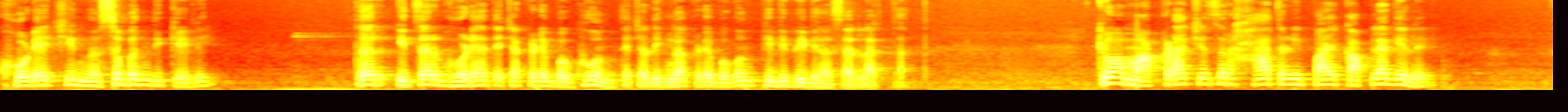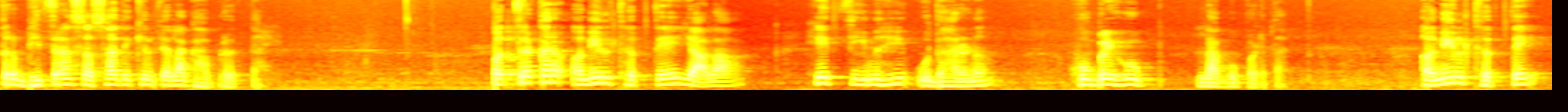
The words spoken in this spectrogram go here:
घोड्याची नसबंदी केली तर इतर घोड्या त्याच्याकडे बघून त्याच्या लिंगाकडे बघून फिदी फिदी हसायला लागतात. किंवा माकडाचे जर हात आणि पाय कापल्या गेले तर भित्रा ससा देखील त्याला घाबरत नाही. पत्रकार अनिल थत्ते याला हे तीनही उदाहरणं हुबेहूब लागू पडतात. अनिल थत्ते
